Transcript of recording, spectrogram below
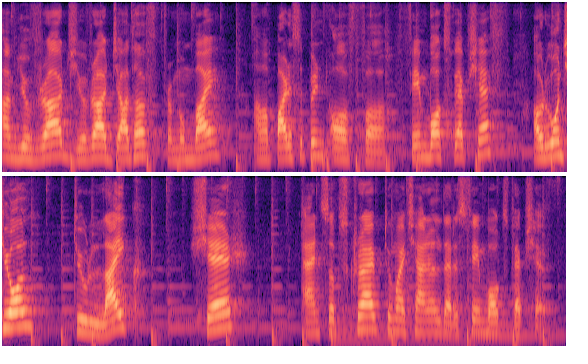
I'm Yuvraj, Yuvraj Jadhav from Mumbai. I'm a participant of uh, Famebox Web Chef. I would want you all to like, share and subscribe to my channel that is Famebox Web Chef.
